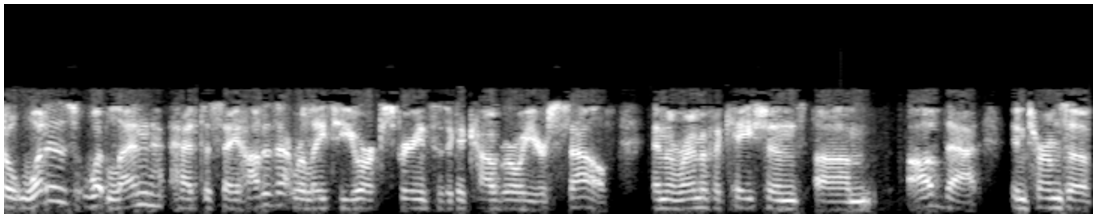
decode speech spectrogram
So, what is what Len had to say? How does that relate to your experience as a cacao grower yourself, and the ramifications um, of that in terms of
